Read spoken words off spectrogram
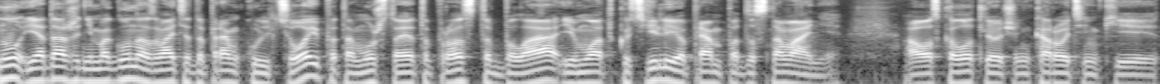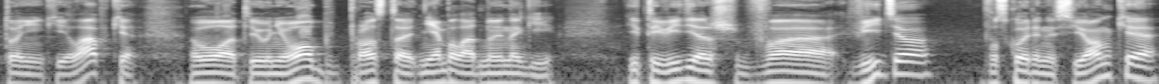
ну, я даже не могу назвать это прям культей, потому что это просто была, ему откусили ее прям под основание. А у скалотли очень коротенькие, тоненькие лапки, вот, и у него просто не было одной ноги. И ты видишь в видео, в ускоренной съемке,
